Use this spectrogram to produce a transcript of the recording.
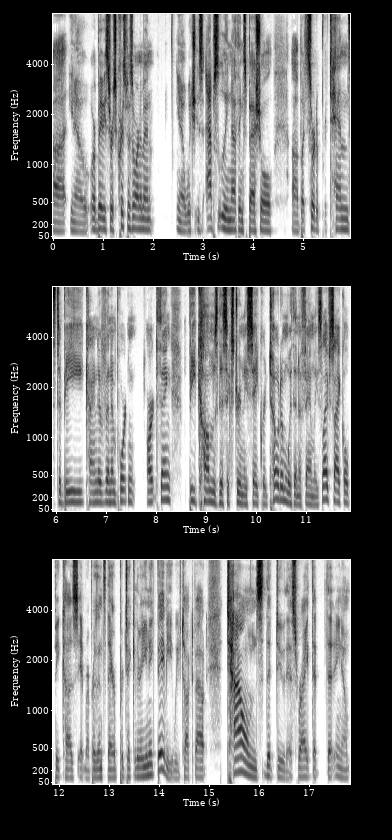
uh, you know or baby's first christmas ornament you know which is absolutely nothing special uh, but sort of pretends to be kind of an important art thing becomes this extremely sacred totem within a family's life cycle because it represents their particular unique baby. We've talked about towns that do this, right? That that you know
